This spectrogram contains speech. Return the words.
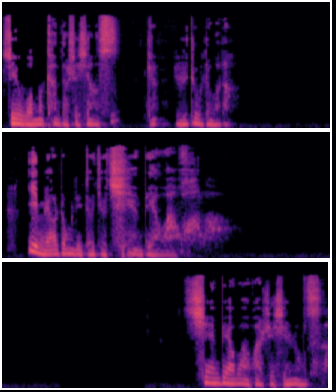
所以我们看到是相似。看宇宙这么大，一秒钟里头就千变万化了。千变万化是形容词啊，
